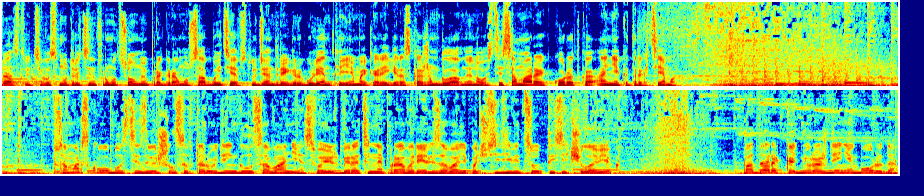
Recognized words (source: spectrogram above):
Здравствуйте, вы смотрите информационную программу «События» в студии Андрей Григуленко. Я и мои коллеги расскажем главные новости Самары, коротко о некоторых темах. В Самарской области завершился второй день голосования. Свое избирательное право реализовали почти 900 тысяч человек. Подарок ко дню рождения города.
